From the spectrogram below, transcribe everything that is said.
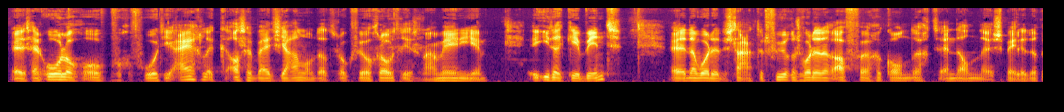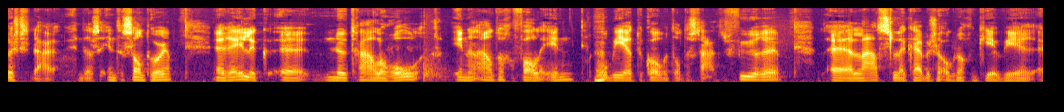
Er zijn oorlogen overgevoerd die eigenlijk Azerbeidzjan, omdat het ook veel groter is dan Armenië, iedere keer wint. Uh, dan worden de staakt het vurens worden eraf uh, gekondigd en dan uh, spelen de Russen daar, en dat is interessant hoor, een redelijk neutrale rol in een aantal gevallen in. Proberen te komen tot de staakt het vuren. laatstelijk hebben ze ook nog een keer weer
